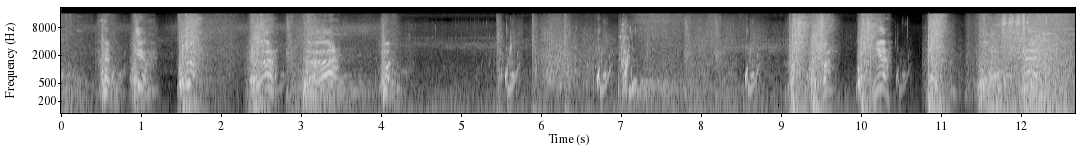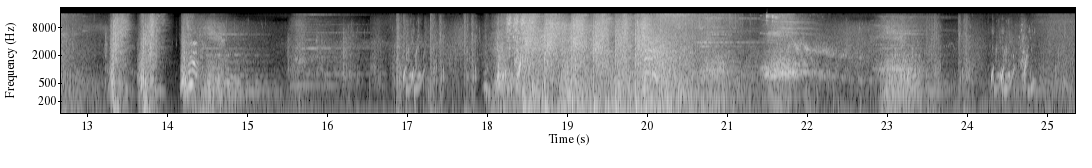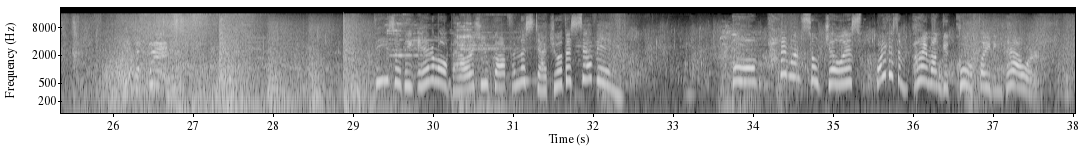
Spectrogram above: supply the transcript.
Jealous. Why doesn't Paimon get cool fighting power?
